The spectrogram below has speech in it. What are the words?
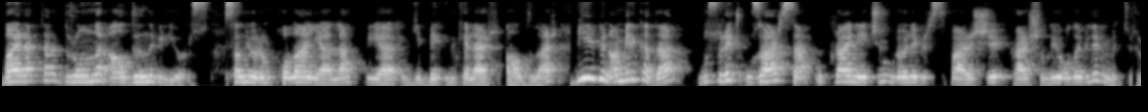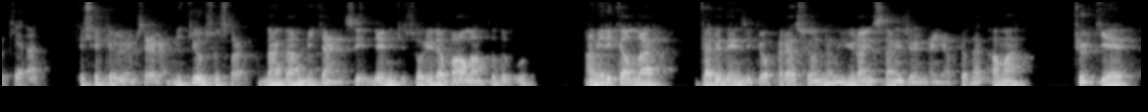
Bayraktar dronlar aldığını biliyoruz. Sanıyorum Polonya, Latvia gibi ülkeler aldılar. Bir gün Amerika'da bu süreç uzarsa Ukrayna için böyle bir siparişi karşılıyor olabilir mi Türkiye'den? Teşekkür ederim Selam. İki husus var. Bunlardan bir tanesi, deminki soruyla bağlantılı bu. Amerikalılar Karadeniz'deki operasyonlarını Yunanistan üzerinden yapıyorlar ama Türkiye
